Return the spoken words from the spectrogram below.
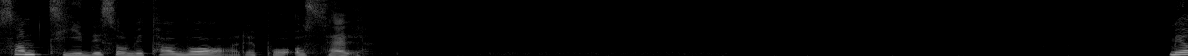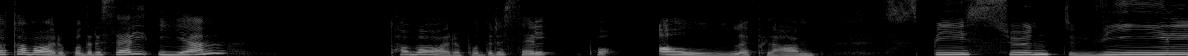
samtidig som vi tar vare på oss selv. Med å ta vare på dere selv igjen ta vare på dere selv på alle plan. Spis sunt, hvil,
